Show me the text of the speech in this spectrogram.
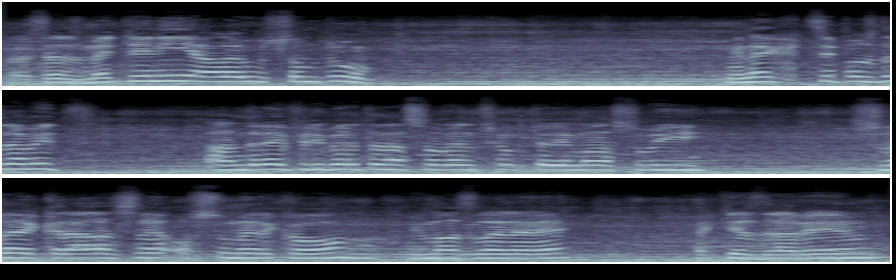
Byl jsem zmetěný, ale už jsem tu. Jinak chci pozdravit Andrej Friberta na Slovensku, který má svůj, své krásné osumerko vymazlené. Tak tě zdravím.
